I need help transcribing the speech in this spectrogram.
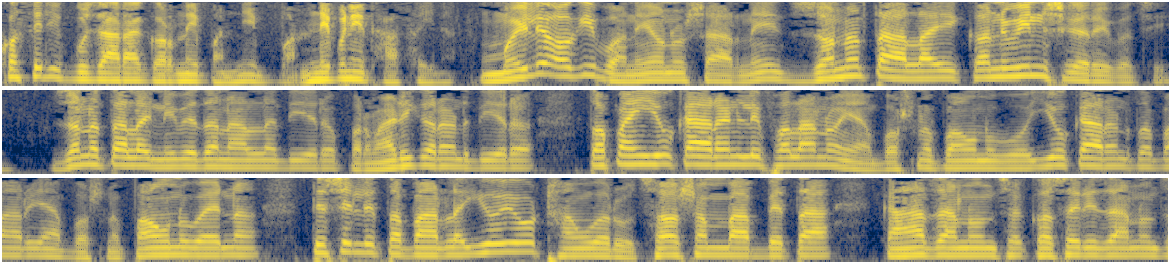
कसरी गुजारा गर्ने भन्ने भन्ने पनि थाहा छैन। मैले अघि भने अनुसार नै जनतालाई कन्भिन्स गरेपछि जनतालाई निवेदन हाल्न दिएर प्रमाणीकरण दिएर तपाईँ यो कारणले फलानु यहाँ बस्न पाउनुभयो यो कारण तपाईँहरू यहाँ बस्न पाउनु भएन त्यसैले तपाईँहरूलाई यो यो ठाउँहरू छ सम्भाव्यता कहाँ जानुहुन्छ कसरी जानुहुन्छ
